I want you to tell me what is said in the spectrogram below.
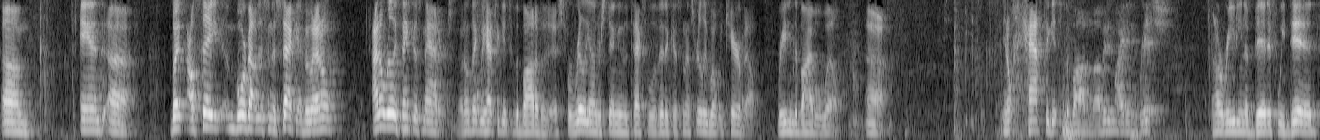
Um, and uh, but I'll say more about this in a second. But I don't, I don't really think this matters. I don't think we have to get to the bottom of this for really understanding the text of Leviticus, and that's really what we care about: reading the Bible well. Uh, you don't have to get to the bottom of it. It might enrich our reading a bit if we did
